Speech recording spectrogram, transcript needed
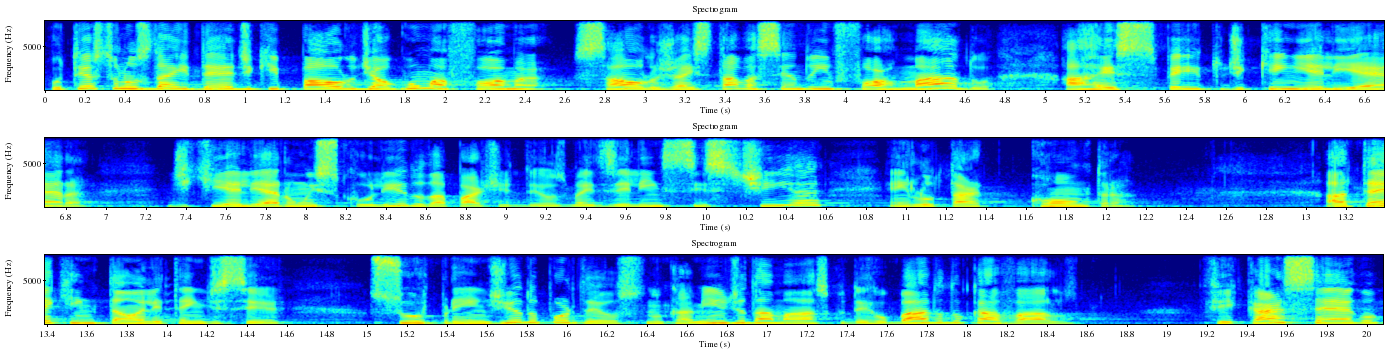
O texto nos dá a ideia de que Paulo, de alguma forma, Saulo já estava sendo informado a respeito de quem ele era, de que ele era um escolhido da parte de Deus, mas ele insistia em lutar contra. Até que então ele tem de ser surpreendido por Deus no caminho de Damasco, derrubado do cavalo, ficar cego,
